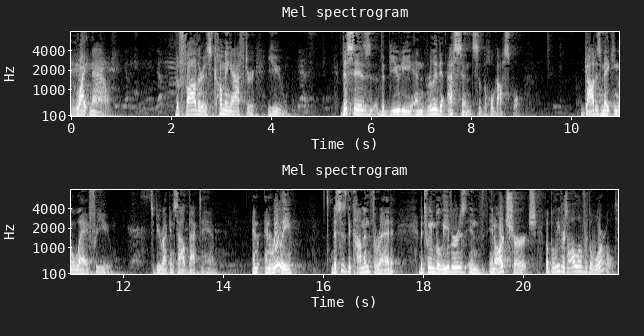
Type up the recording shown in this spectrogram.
Right now. The Father is coming after you. This is the beauty and really the essence of the whole gospel. God is making a way for you to be reconciled back to Him. And, and really, this is the common thread between believers in, in our church, but believers all over the world.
